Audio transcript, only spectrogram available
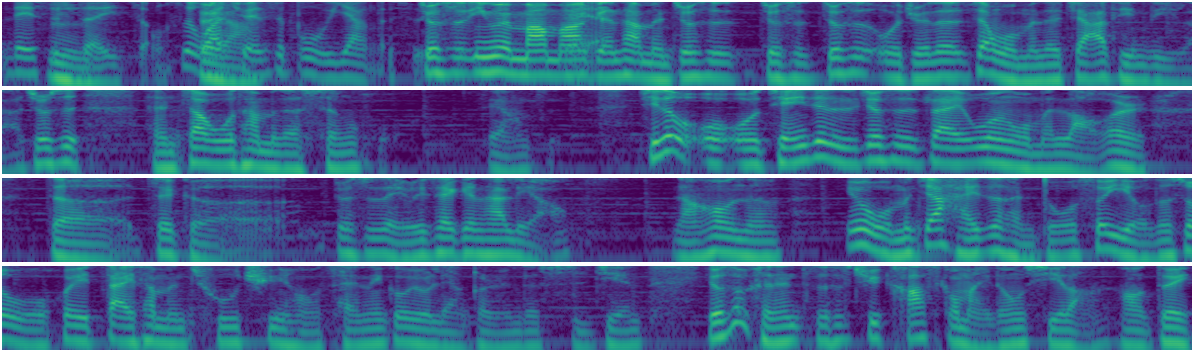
类似这一种、嗯、是完全是不一样的事情。就是因为妈妈跟他们就是就是就是，我觉得像我们的家庭里啦，就是很照顾他们的生活这样子。其实我我前一阵子就是在问我们老二的这个，就是有一次在跟他聊，然后呢。因为我们家孩子很多，所以有的时候我会带他们出去哦，才能够有两个人的时间。有时候可能只是去 Costco 买东西啦。哦，对，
